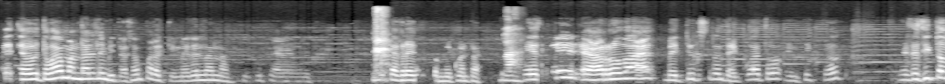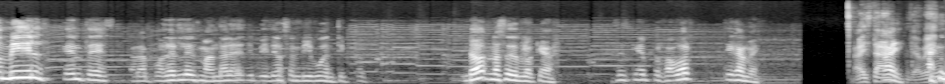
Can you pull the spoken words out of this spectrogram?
Te, te voy a mandar la invitación para que me den lana. Te agrego con mi cuenta. Va. Este, arroba Betux34 en TikTok. Necesito mil gentes para poderles mandar videos en vivo en TikTok. No, no se desbloquea. Así que, por favor, síganme. Ahí está, Ay. ya ven.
